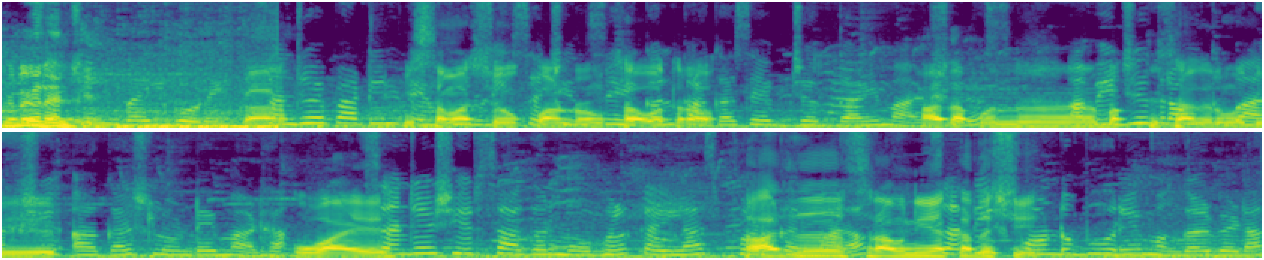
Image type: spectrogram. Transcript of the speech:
विनंती आहे. संजय पाटील मी समाजसेवक पांडुरंग सावतराव. आज आपण, अ, भक्तिसागरमध्ये आकाश लोंढे माढा उभा आहे संजय क्षीरसागर मोहोळ कैलास आज श्रावणी एकादशी. कोंड भोरे मंगळवेढा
